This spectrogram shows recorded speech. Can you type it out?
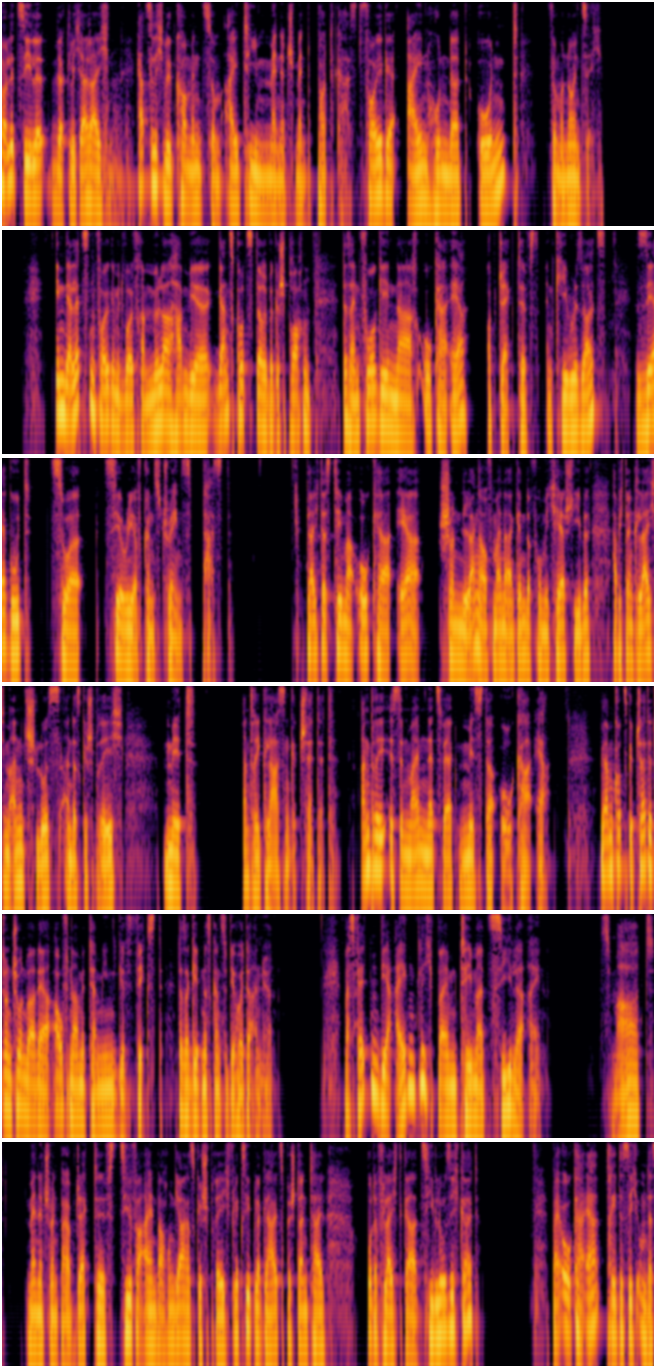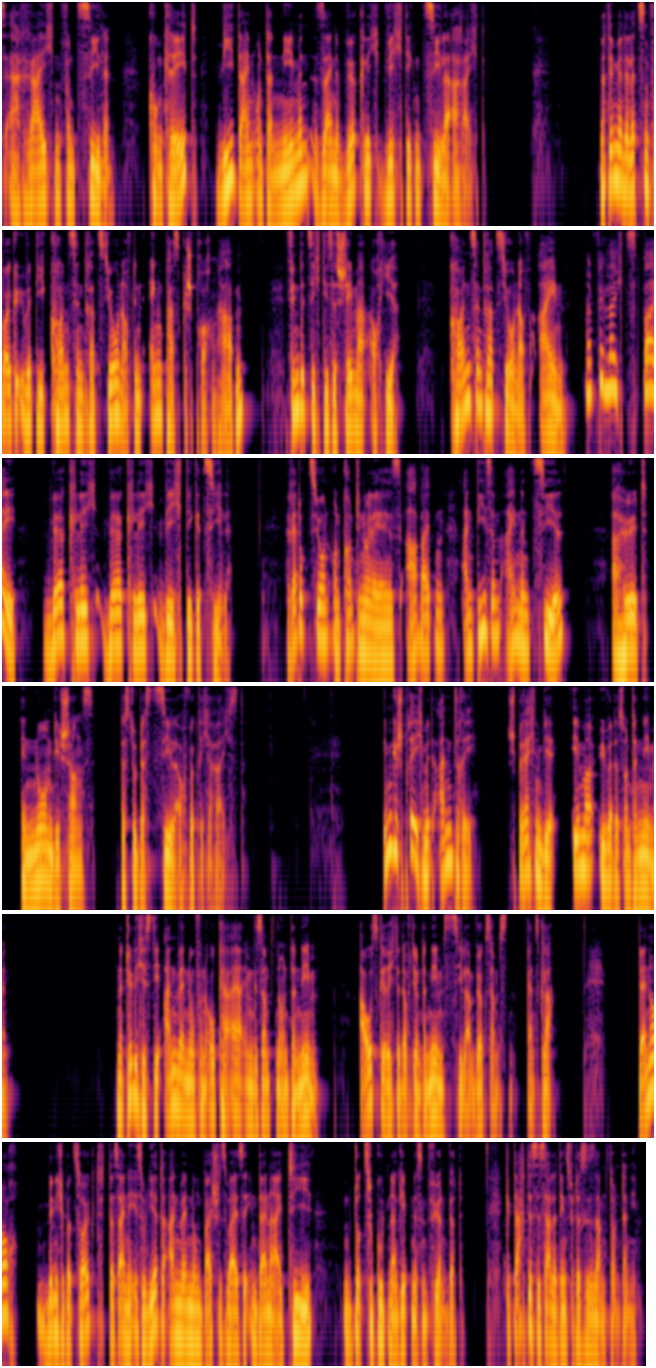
Tolle Ziele wirklich erreichen. Herzlich willkommen zum IT Management Podcast, Folge 195. In der letzten Folge mit Wolfram Müller haben wir ganz kurz darüber gesprochen, dass ein Vorgehen nach OKR, Objectives and Key Results, sehr gut zur Theory of Constraints passt. Da ich das Thema OKR schon lange auf meiner Agenda vor mich herschiebe, habe ich dann gleich im Anschluss an das Gespräch mit André Glasen gechattet. André ist in meinem Netzwerk Mr. OKR. Wir haben kurz gechattet und schon war der Aufnahmetermin gefixt. Das Ergebnis kannst du dir heute anhören. Was fällt denn dir eigentlich beim Thema Ziele ein? Smart, Management by Objectives, Zielvereinbarung, Jahresgespräch, flexibler Gehaltsbestandteil oder vielleicht gar Ziellosigkeit? Bei OKR dreht es sich um das Erreichen von Zielen. Konkret, wie dein Unternehmen seine wirklich wichtigen Ziele erreicht. Nachdem wir in der letzten Folge über die Konzentration auf den Engpass gesprochen haben, findet sich dieses Schema auch hier. Konzentration auf ein, vielleicht zwei wirklich, wirklich wichtige Ziele. Reduktion und kontinuierliches Arbeiten an diesem einen Ziel erhöht enorm die Chance, dass du das Ziel auch wirklich erreichst. Im Gespräch mit André sprechen wir immer über das Unternehmen. Natürlich ist die Anwendung von OKR im gesamten Unternehmen ausgerichtet auf die Unternehmensziele am wirksamsten, ganz klar. Dennoch bin ich überzeugt, dass eine isolierte Anwendung beispielsweise in deiner IT dort zu guten Ergebnissen führen wird. Gedacht ist es allerdings für das gesamte Unternehmen.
